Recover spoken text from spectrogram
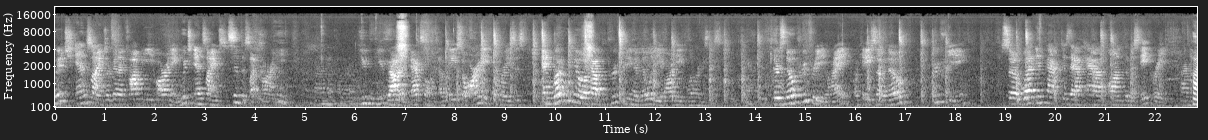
Which enzymes are gonna copy RNA? Which enzymes synthesize RNA? You, you got it, excellent, okay, so RNA polymerases, and what do we know about the proofreading ability of RNA polymerases? There's no proofreading, right? Okay, so no proofreading, so what impact does that have on the mistake rate? High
